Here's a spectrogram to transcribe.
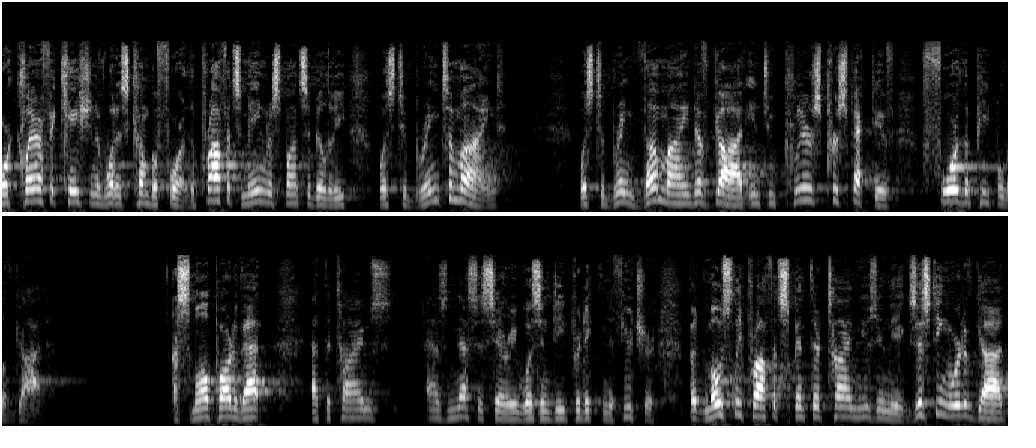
or clarification of what has come before. The prophet's main responsibility was to bring to mind, was to bring the mind of God into clear perspective for the people of God. A small part of that at the times as necessary was indeed predicting the future. But mostly prophets spent their time using the existing word of God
